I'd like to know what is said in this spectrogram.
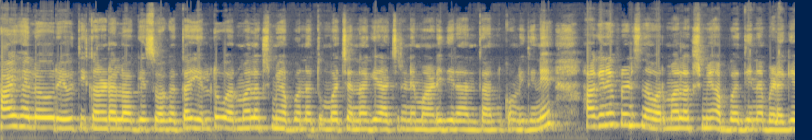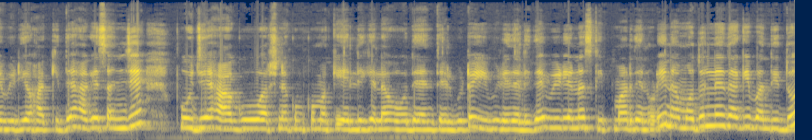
ಹಾಯ್ ಹಲೋ ರೇವತಿ ಕನ್ನಡ ಲಾಗ್ಗೆ ಸ್ವಾಗತ. ಎಲ್ಲರೂ ವರಮಹಾಲಕ್ಷ್ಮಿ ಹಬ್ಬನ ತುಂಬ ಚೆನ್ನಾಗಿ ಆಚರಣೆ ಮಾಡಿದ್ದೀರಾ ಅಂತ ಅಂದ್ಕೊಂಡಿದ್ದೀನಿ ಹಾಗೆಯೇ ಫ್ರೆಂಡ್ಸ್ ನಾವು ವರಮಹಾಲಕ್ಷ್ಮಿ ಹಬ್ಬದ ದಿನ ಬೆಳಗ್ಗೆ ವಿಡಿಯೋ ಹಾಕಿದ್ದೆ. ಹಾಗೆ ಸಂಜೆ ಪೂಜೆ ಹಾಗೂ ಅರ್ಶಿನ ಕುಂಕುಮಕ್ಕೆ ಎಲ್ಲಿಗೆಲ್ಲ ಹೋದೆ ಅಂತ ಹೇಳ್ಬಿಟ್ಟು ಈ ವಿಡಿಯೋದಲ್ಲಿದೆ. ವಿಡಿಯೋನ ಸ್ಕಿಪ್ ಮಾಡಿದೆ ನೋಡಿ. ನಾನು ಮೊದಲನೇದಾಗಿ ಬಂದಿದ್ದು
